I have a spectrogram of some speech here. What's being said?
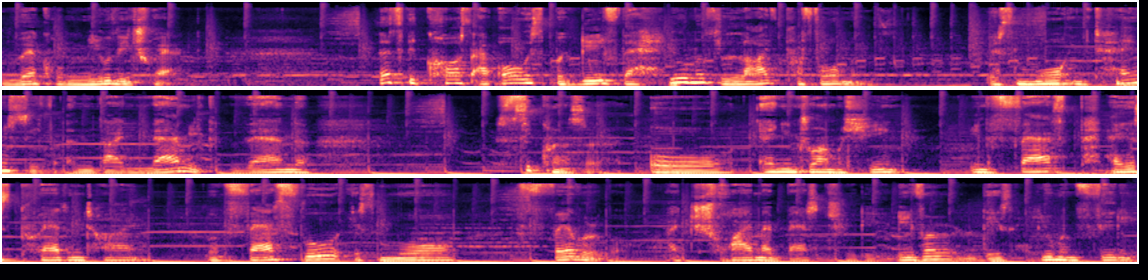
record music track. That's because I always believe that human's live performance is more intensive and dynamic than the sequencer or any drum machine in the fast-paced present time, when fast food is more favorable, I try my best to deliver this human feeling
